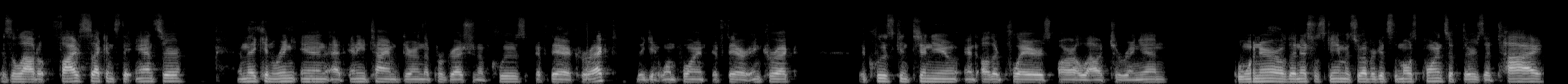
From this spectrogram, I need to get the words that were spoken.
is allowed five seconds to answer, and they can ring in at any time during the progression of clues. If they are correct, they get one point. If they are incorrect, the clues continue and other players are allowed to ring in. The winner of the initial scheme is whoever gets the most points. If there's a tie,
